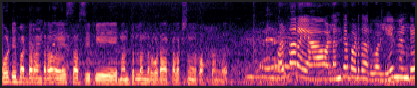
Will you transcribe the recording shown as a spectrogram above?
పోటీ పడ్డారంటారా? వైఎస్ఆర్సీపీ మంత్రులందరూ కూడా కలెక్షన్లు కొట్టడంలో? పడతారయ్యా. వాళ్ళంతే పడతారు. వాళ్ళు ఏంటంటే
